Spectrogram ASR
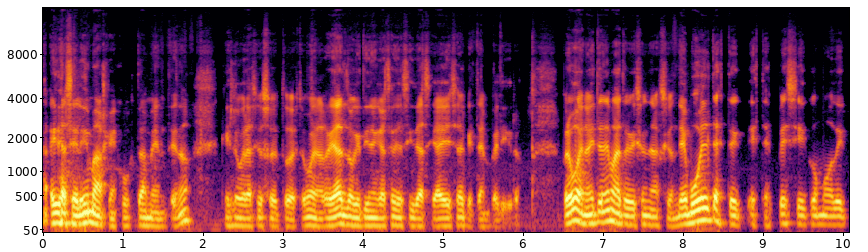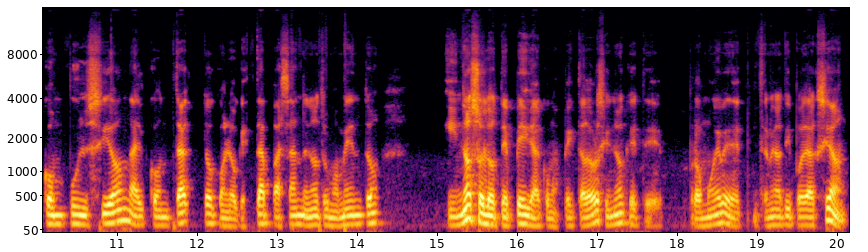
a ir hacia la imagen justamente, ¿no? Que es lo gracioso de todo esto. Bueno, en realidad lo que tiene que hacer es ir hacia ella que está en peligro. Pero bueno, ahí tenemos la televisión en acción. De vuelta este, esta especie como de compulsión al contacto con lo que está pasando en otro momento y no solo te pega como espectador, sino que te promueve determinado tipo de acción.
